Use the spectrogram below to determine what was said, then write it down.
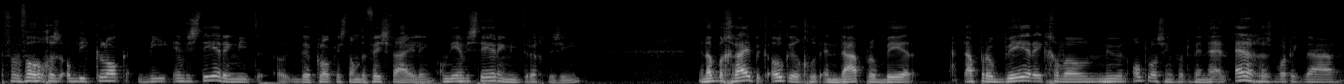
vervolgens op die klok die investering niet, de klok is dan de visveiling, om die investering niet terug te zien. En dat begrijp ik ook heel goed. En daar probeer, daar probeer ik gewoon nu een oplossing voor te vinden. En ergens word ik daar,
